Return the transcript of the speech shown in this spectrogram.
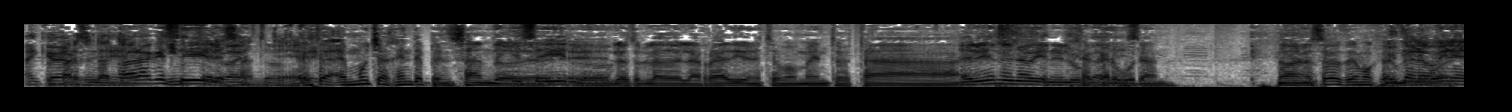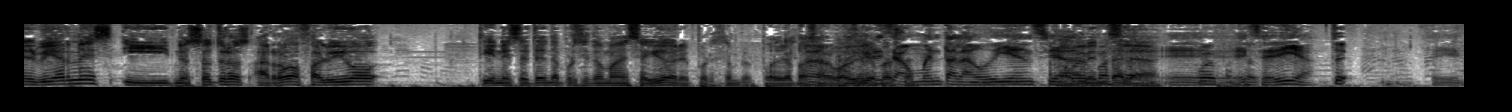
Hay que Me ver. eh, Habrá que seguirlo interesante. esto. ¿eh? Esto- hay mucha gente pensando de- seguirlo. del otro lado de la radio en este momento. Está, El viernes no viene está Lucas, carburando. No, nosotros tenemos que Lucas igual. viene el viernes y nosotros, arroba Falvivo, tiene 70% más de seguidores, por ejemplo. Podría pasar claro, algo se aumenta la audiencia Aumenta eh, la- eh, ese día. Sí.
